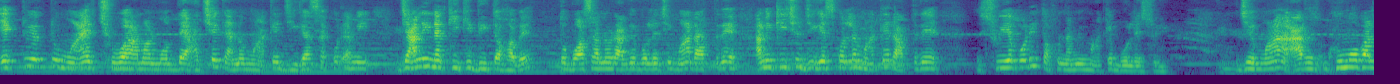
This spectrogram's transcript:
একটু একটু মায়ের ছোঁয়া আমার মধ্যে আছে। কেন মাকে জিজ্ঞাসা করে আমি জানি না কি কি দিতে হবে। তো বসানোর আগে বলেছি মা রাত্রে আমি কিছু জিজ্ঞেস করলে মাকে রাত্রে শুয়ে পড়ি তখন আমি মাকে বলে শুই। যে মা আর ঘুমোবার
